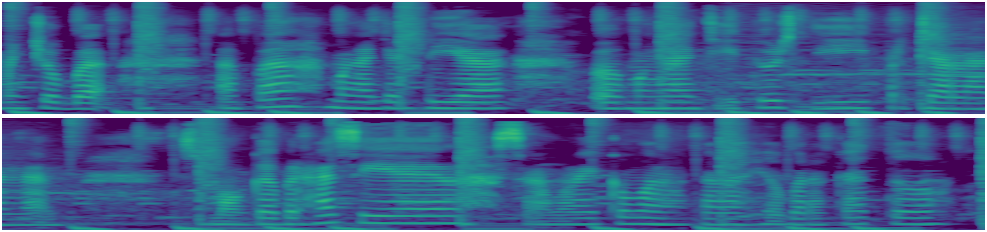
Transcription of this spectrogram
mencoba apa mengajak dia uh, mengaji itu di perjalanan semoga berhasil. Assalamualaikum warahmatullahi wabarakatuh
